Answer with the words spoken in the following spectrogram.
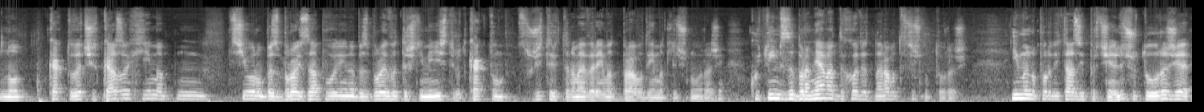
Но, както вече казах, има сигурно безброй заповеди на безброй вътрешни министри, откакто служителите на МВР имат право да имат лично оръжие, които им забраняват да ходят на работа с личното оръжие. Именно поради тази причина. Личното оръжие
